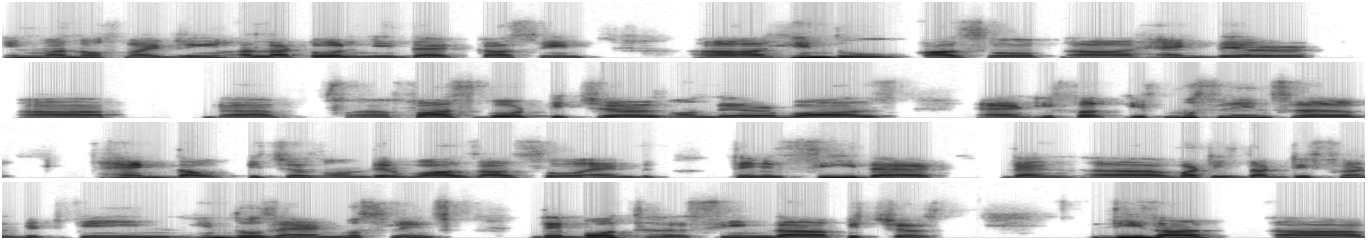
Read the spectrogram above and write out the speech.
in one of my dream allah told me that qasim uh, hindu also uh, hang their uh, uh, uh fast god pictures on their walls. And if if muslims hang the pictures on their walls also and they will see that then uh, what is the difference between hindus and muslims they both uh, seeing the pictures these are uh,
